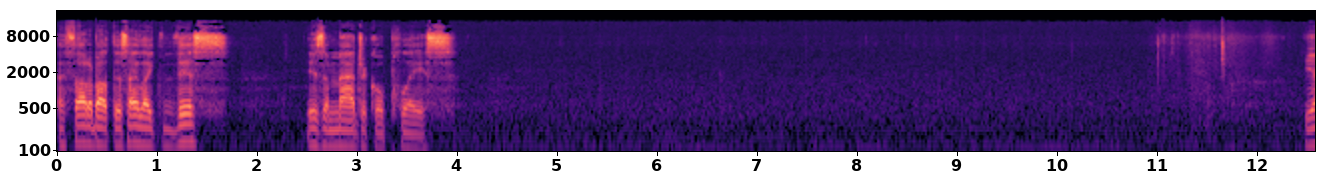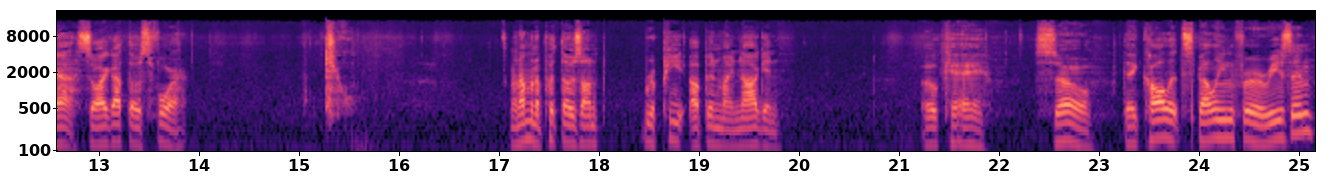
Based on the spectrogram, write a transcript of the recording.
I thought about this, I like this is a magical place. Yeah, so I got those four. And I'm going to put those on repeat up in my noggin. Okay, so they call it spelling for a reason,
